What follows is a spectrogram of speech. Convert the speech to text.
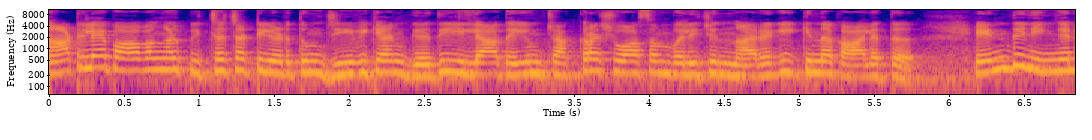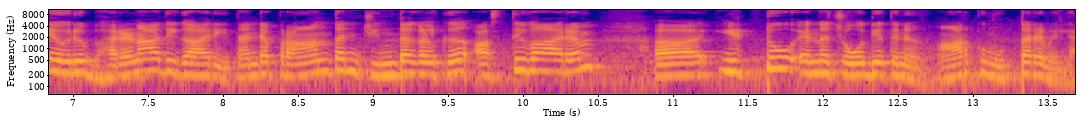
നാട്ടിലെ പാവങ്ങൾ പിച്ചച്ചട്ടിയെടുത്തും ജീവിക്കാൻ ഗതിയില്ലാതെയും ചക്രശ്വാസം വലിച്ച് നരകിക്കുന്ന കാലത്ത് എന്തിനിങ്ങനെ ഒരു ഭരണാധികാരി തന്റെ പ്രാന്തൻ ചിന്തകൾക്ക് അസ്ഥിവാരം ഇട്ടു എന്ന ചോദ്യത്തിന് ആർക്കും ഉത്തരമില്ല.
